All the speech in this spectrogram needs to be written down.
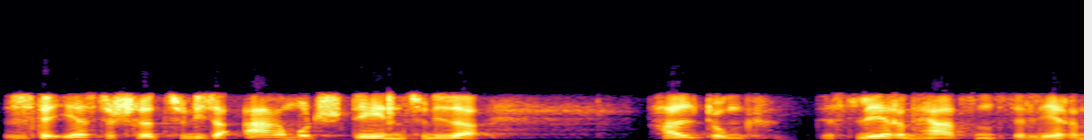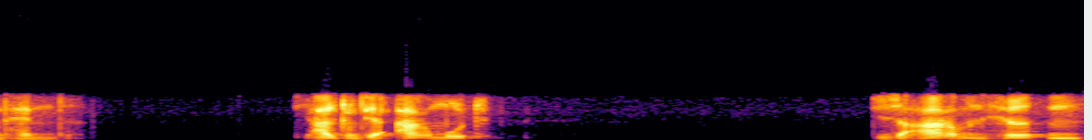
Das ist der erste Schritt zu dieser Armut stehen, zu dieser Haltung des leeren Herzens, der leeren Hände. Die Haltung der Armut dieser armen Hirten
